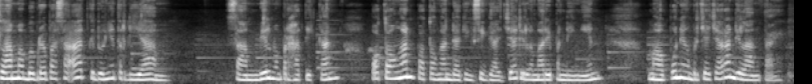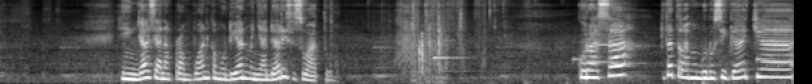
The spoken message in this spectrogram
Selama beberapa saat keduanya terdiam. sambil memperhatikan potongan-potongan daging si gajah di lemari pendingin maupun yang berceceran di lantai. Hingga si anak perempuan kemudian menyadari sesuatu. Kurasa kita telah membunuh si gajah.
